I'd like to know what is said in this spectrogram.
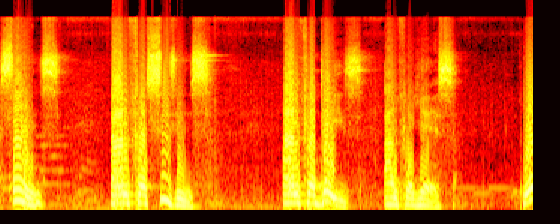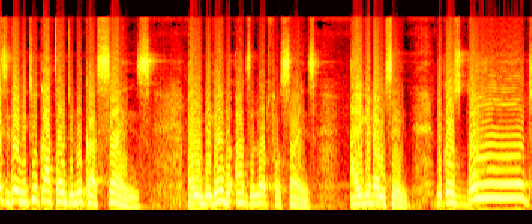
Signs. And for seasons. And for days. And for years. Yesterday we took our time to look at signs. And we began to ask the Lord for signs. Are you get what I'm saying? Because God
